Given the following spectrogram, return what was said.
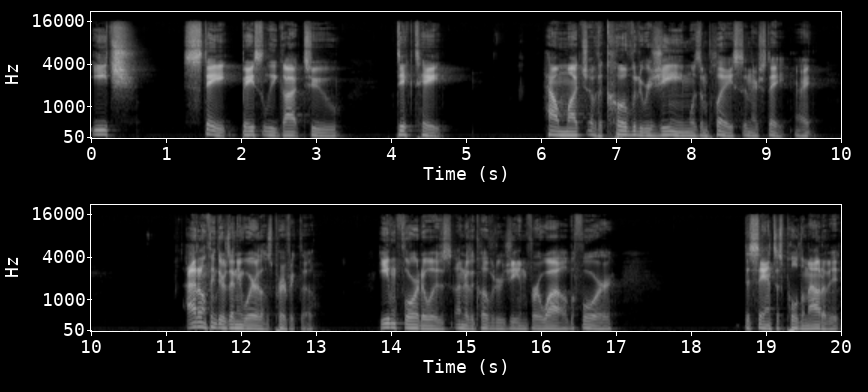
each state basically got to dictate how much of the COVID regime was in place in their state, right? I don't think there's anywhere that was perfect though. Even Florida was under the COVID regime for a while before DeSantis pulled them out of it.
